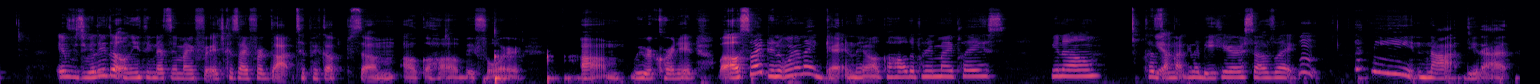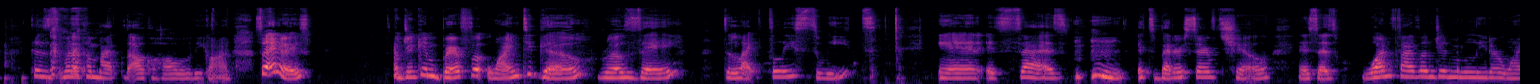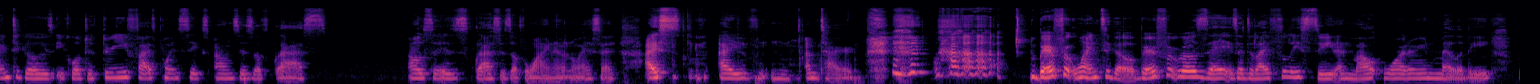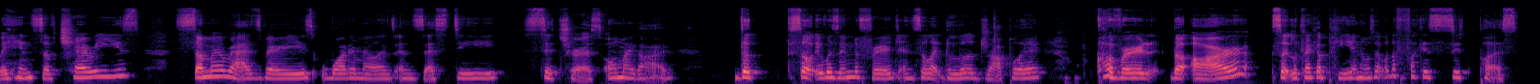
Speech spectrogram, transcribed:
It was really the only thing that's in my fridge because I forgot to pick up some alcohol before um we recorded. But also, I didn't want to like get any alcohol to put in my place, you know, because yeah. I'm not gonna be here. So I was like, mm, let me not do that because when I come back, the alcohol will be gone. So, anyways, I'm drinking Barefoot Wine to Go Rosé, delightfully sweet. And it says it's better served chill. And it says one 500 milliliter wine to go is equal to three 5.6 ounces of glass ounces glasses of wine. I don't know why I said I. I I'm tired. Barefoot Wine to Go. Barefoot Rosé is a delightfully sweet and mouth-watering melody with hints of cherries, summer raspberries, watermelons, and zesty citrus. Oh my god. The so it was in the fridge and so like the little droplet covered the R so it looked like a P and I was like, what the fuck is citrus?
